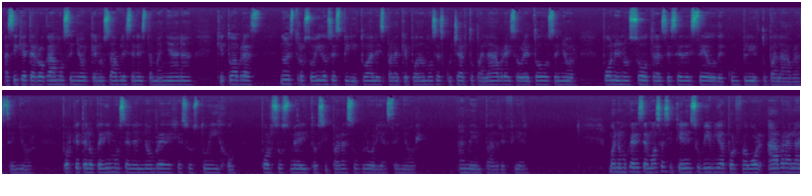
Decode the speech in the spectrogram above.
Así que te rogamos, Señor, que nos hables en esta mañana, que tú abras nuestros oídos espirituales para que podamos escuchar tu palabra y sobre todo, Señor, pone en nosotras ese deseo de cumplir tu palabra, Señor, porque te lo pedimos en el nombre de Jesús, tu Hijo, por sus méritos y para su gloria, Señor. Amén, Padre fiel. Bueno, mujeres hermosas, si tienen su Biblia, por favor, ábrala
